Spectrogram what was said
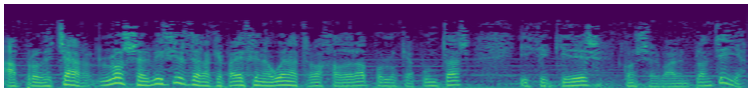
aprovechar los servicios de la que parece una buena trabajadora por lo que apuntas y que quieres conservar en plantilla.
